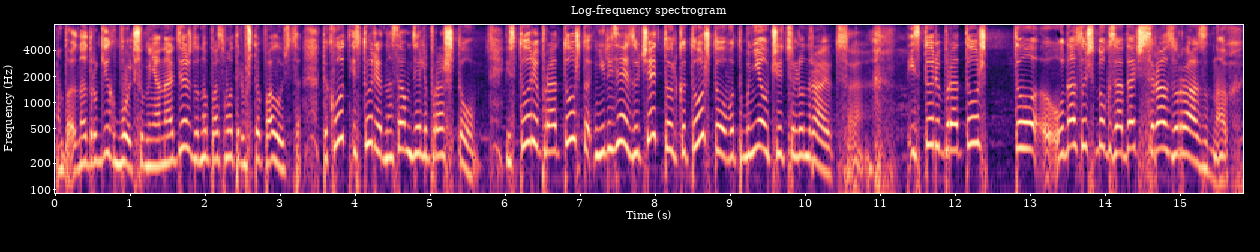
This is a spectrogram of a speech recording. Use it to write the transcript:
На других больше у меня надежда, но посмотрим, что получится. Так вот, история на самом деле про что? История про то, что нельзя изучать только то, что вот мне учителю нравится. История про то, что то у нас очень много задач сразу разных.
